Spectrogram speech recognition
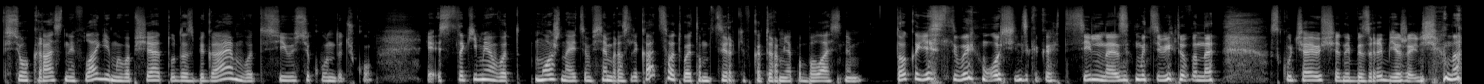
все красные флаги, мы вообще оттуда сбегаем вот сию секундочку. И с такими вот можно этим всем развлекаться вот в этом цирке, в котором я побыла с ним, только если вы очень какая-то сильная, замотивированная, скучающая на безрыбье женщина.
